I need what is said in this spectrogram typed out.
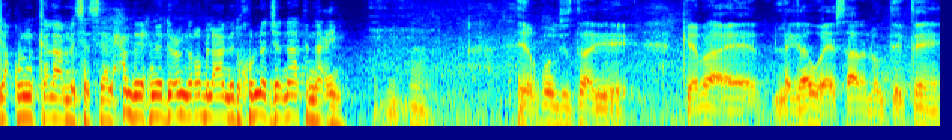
يقول كلام ليس سهل. الحمد لله احنا ندعو من رب العالمين يدخلنا جنات النعيم. يقول جس طرح یہ کیمرہ ہے لگا ہوا ہے سارے لوگ دیکھتے ہیں۔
